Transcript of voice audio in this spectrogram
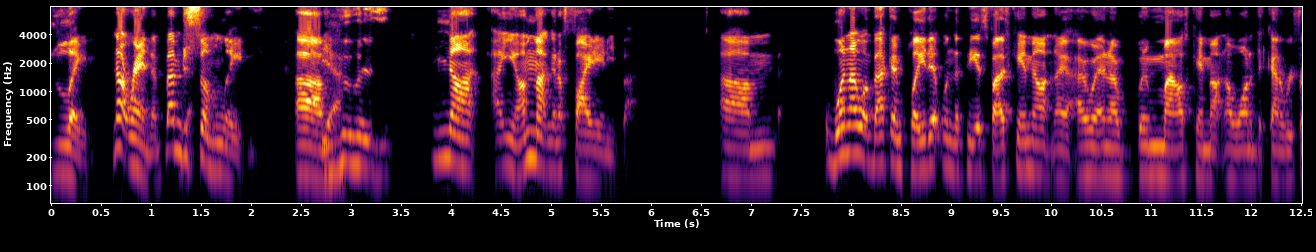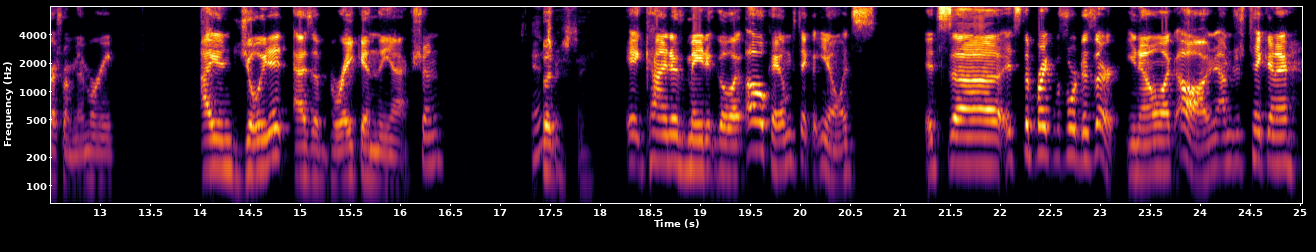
lady, not random, but I'm just some lady um, Yeah. who is not. You know, I'm not gonna fight anybody. Um, when I went back and played it when the PS5 came out, and I, I went and I, when Miles came out, and I wanted to kind of refresh my memory, I enjoyed it as a break in the action. Interesting. It kind of made it go like, oh, okay, let me take. a You know, it's it's uh it's the break before dessert. You know, like oh, I'm just taking a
